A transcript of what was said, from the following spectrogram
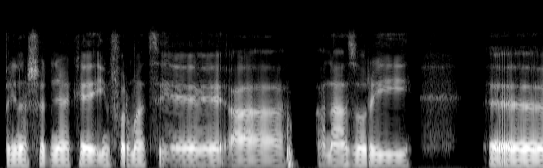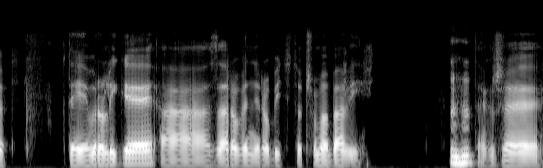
prinášať nejaké informácie a, a názory k tej Eurolige a zároveň robiť to, čo ma baví. Mhm. Takže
